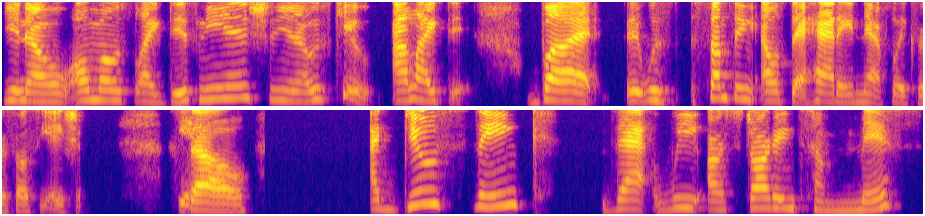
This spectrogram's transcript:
you know almost like disney-ish you know it was cute i liked it but it was something else that had a netflix association yeah. so i do think that we are starting to miss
